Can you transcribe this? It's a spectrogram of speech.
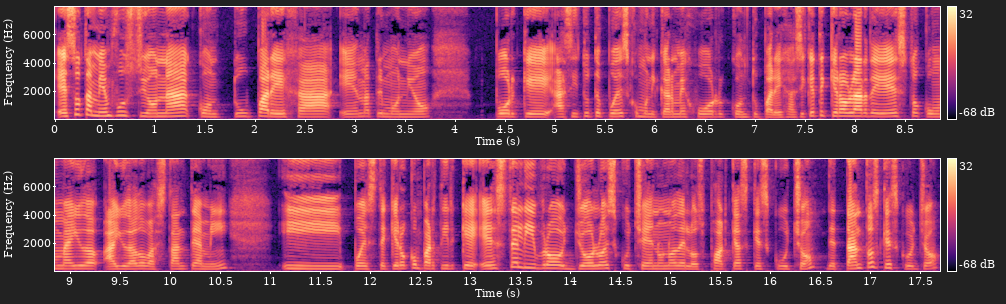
Eso también funciona con tu pareja en matrimonio porque así tú te puedes comunicar mejor con tu pareja. Así que te quiero hablar de esto, cómo me ha ayudado, ayudado bastante a mí. Y pues te quiero compartir que este libro yo lo escuché en uno de los podcasts que escucho, de tantos que escucho.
